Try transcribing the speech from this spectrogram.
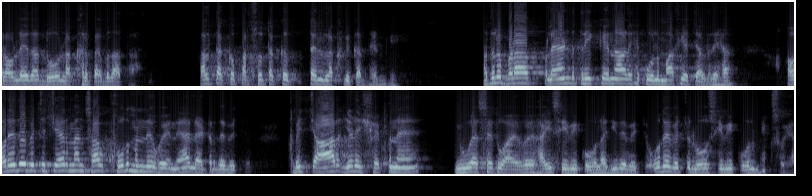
ਟਰਾਲੇ ਦਾ 2 ਲੱਖ ਰੁਪਏ ਵਧਾਤਾ। ਕੱਲ ਤੱਕ, ਪਰਸੋਂ ਤੱਕ 3 ਲੱਖ ਵੀ ਕਰ ਦੇਣਗੇ। ਮਤਲਬ ਬੜਾ ਪਲਾਨਡ ਤਰੀਕੇ ਨਾਲ ਇਹ ਕੋਲ ਮਾਫੀਆ ਚੱਲ ਰਿਹਾ। ਔਰ ਇਹਦੇ ਵਿੱਚ ਚੇਅਰਮੈਨ ਸਾਹਿਬ ਖੁਦ ਮੰਨੇ ਹੋਏ ਨੇ ਇਹ ਲੈਟਰ ਦੇ ਵਿੱਚ ਵੀ ਚਾਰ ਜਿਹੜੇ ਸ਼ਿਪ ਨੇ ਯੂ ਐਸ ਏ ਤੋਂ ਆਏ ਹੋਏ, ਹਾਈ ਸੀਵੀ ਕੋਲ ਆ ਜਿਹਦੇ ਵਿੱਚ, ਉਹਦੇ ਵਿੱਚ ਲੋ ਸੀਵੀ ਕੋਲ ਮਿਕਸ ਹੋਇਆ।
